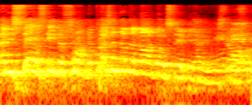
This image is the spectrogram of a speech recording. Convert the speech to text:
And he stays in the front. The presence of the Lord don't stay behind. In front.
